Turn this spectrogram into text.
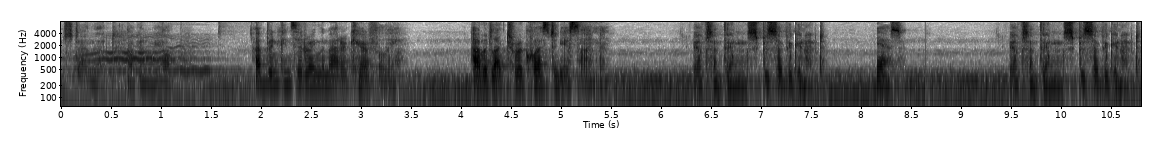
Understand that. How can we help? I've been considering the matter carefully. I would like to request the assignment. You have something specific in it. Yes. You have something specific in it.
